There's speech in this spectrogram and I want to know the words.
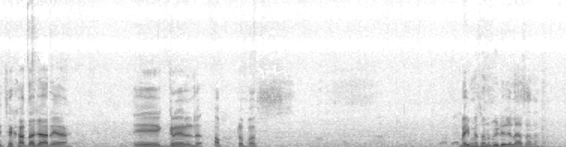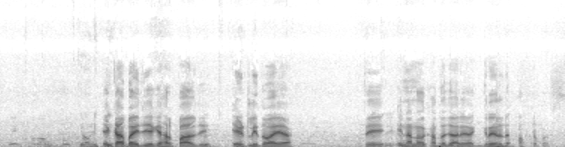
ਇੱਥੇ ਖਾਦਾ ਜਾ ਰਿਹਾ ਇਹ ਗ੍ਰਿਲਡ ਆਕਟੋਪਸ। ਬਈ ਮੈਂ ਤੁਹਾਨੂੰ ਵੀਡੀਓ 'ਚ ਲੈ ਸਕਦਾ? ਕਿਉਂ ਨਹੀਂ? ਇੱਕ ਆ ਬਾਈ ਜੀ ਹੈਗੇ ਹਰਪਾਲ ਜੀ। ਇਟਲੀ ਤੋਂ ਆਏ ਆ ਤੇ ਇਹਨਾਂ ਨਾਲ ਖਾਦਾ ਜਾ ਰਿਹਾ ਗ੍ਰਿਲਡ ਆਕਟੋਪਸ।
